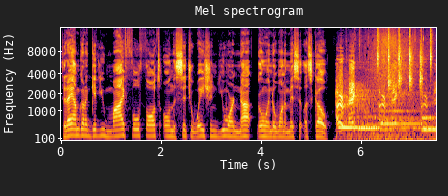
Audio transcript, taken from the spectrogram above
Today, I'm going to give you my full thoughts on the situation. You are not going to want to miss it. Let's go. Perfect. Perfect. Perfect.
